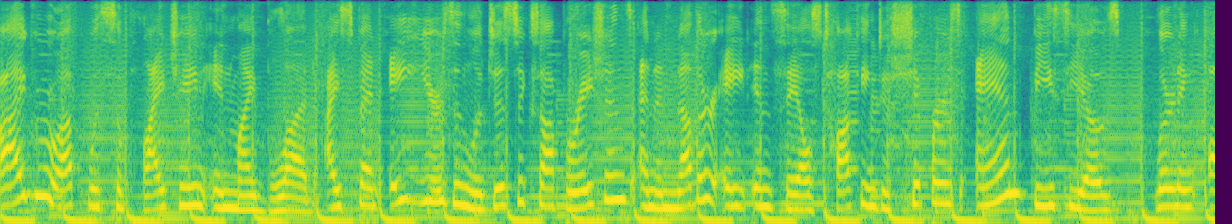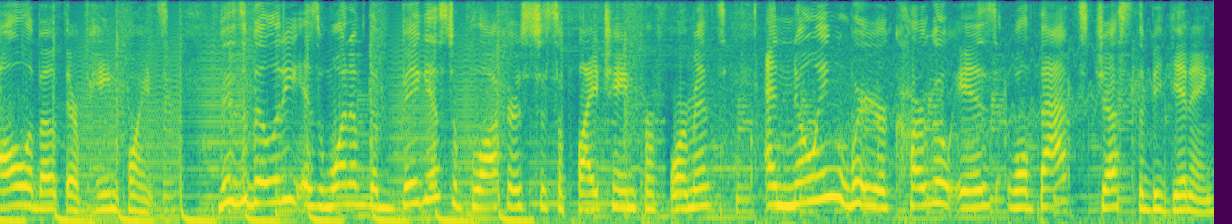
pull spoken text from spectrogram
I grew up with supply chain in my blood. I spent eight years in logistics operations and another eight in sales talking to shippers and BCOs, learning all about their pain points. Visibility is one of the biggest blockers to supply chain performance, and knowing where your cargo is, well, that's just the beginning.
